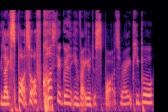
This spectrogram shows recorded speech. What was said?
you like sports. So of course they're going to invite you to sports right? People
